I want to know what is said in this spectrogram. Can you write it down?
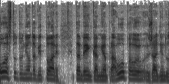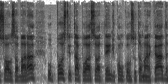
posto do União da Vitória também encaminha para a UPA, o Jardim do Sol, o Sabará. O posto Itapoá só atende com consulta marcada.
